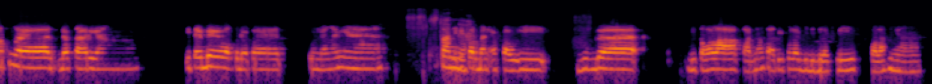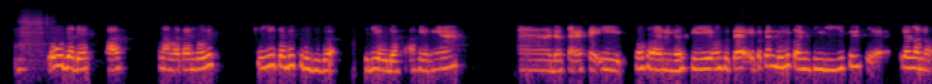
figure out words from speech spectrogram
aku nggak daftar yang ITB waktu dapat undangannya. Stan Jadi ya. korban FKUI juga ditolak karena saat itu lagi di blacklist sekolahnya. Ya udah deh pas penambatan tulis kayaknya ITB seru juga. Jadi ya udah akhirnya eh, daftar FTI sosial lingkungan maksudnya itu kan dulu paling tinggi gitu ya ya kan no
